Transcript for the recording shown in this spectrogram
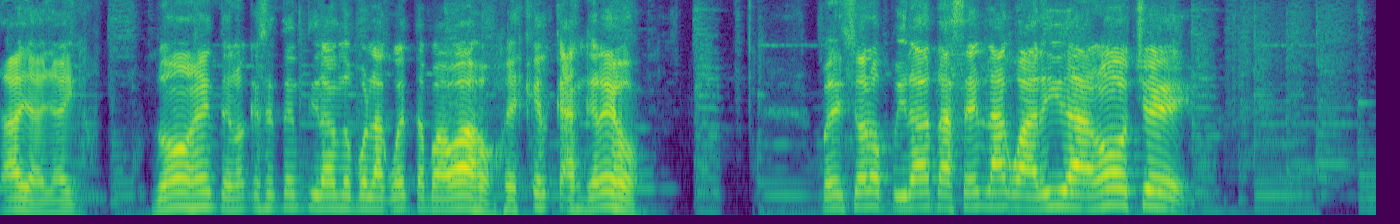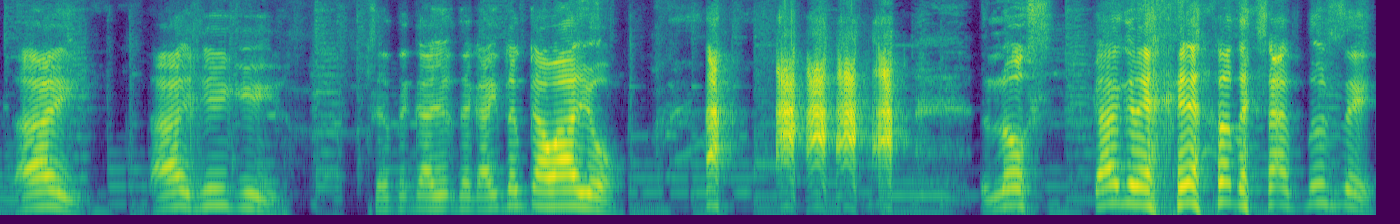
Ay, ay, ay. No, gente, no es que se estén tirando por la cuesta para abajo, es que el cangrejo venció a los piratas en la guarida anoche. Ay, ay, Ricky, se te, cayó, te caíste el caballo. los cangrejeros de Santurce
